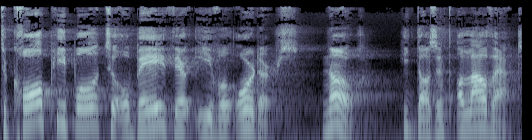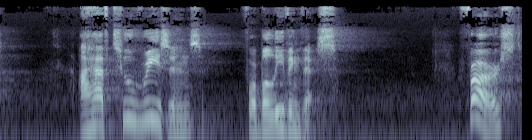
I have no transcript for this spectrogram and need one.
to call people to obey their evil orders. No, he doesn't allow that. I have two reasons for believing this. First,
